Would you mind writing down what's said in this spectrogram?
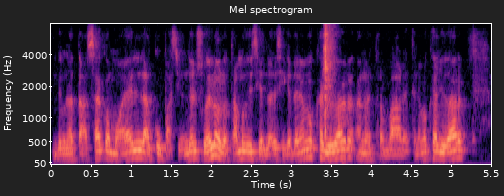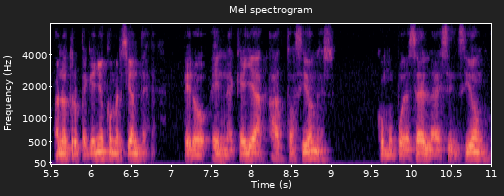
de una tasa como es la ocupación del suelo, lo estamos diciendo, es decir, que tenemos que ayudar a nuestros bares, tenemos que ayudar a nuestros pequeños comerciantes, pero en aquellas actuaciones, como puede ser la exención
